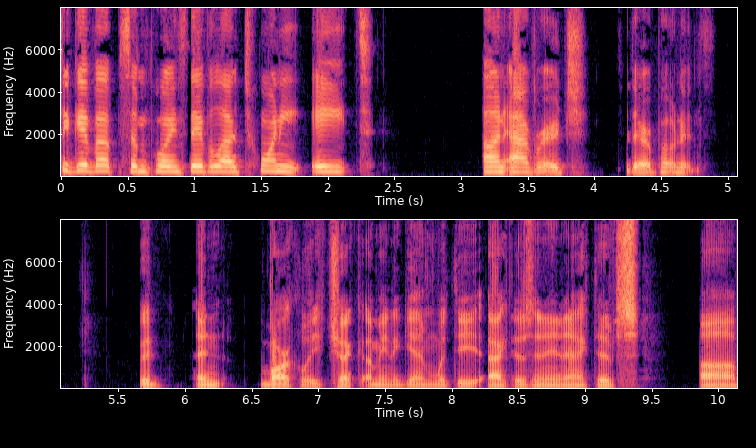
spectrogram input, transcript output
to give up some points. They've allowed 28 on average to their opponents. Good. And Barkley, check. I mean, again, with the actives and inactives, uh,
